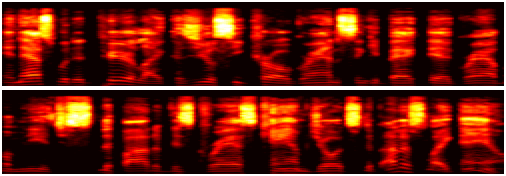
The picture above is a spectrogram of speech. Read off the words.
And that's what it appeared like because you'll see Carl Granderson get back there, grab him, and he'll just slip out of his grass. Cam Jordan slip. I just like, damn.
